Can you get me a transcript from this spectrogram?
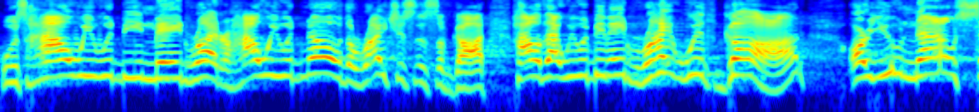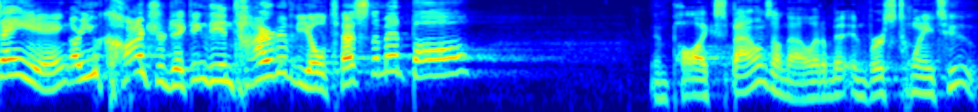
was how we would be made right, or how we would know the righteousness of God, how that we would be made right with God? Are you now saying, are you contradicting the entirety of the Old Testament, Paul? And Paul expounds on that a little bit in verse 22.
